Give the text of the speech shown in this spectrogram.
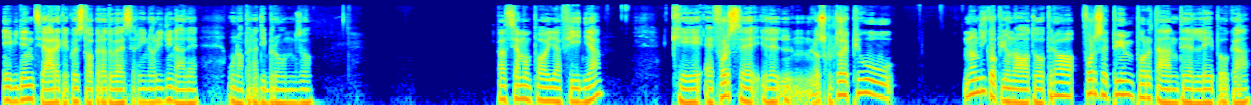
evidenziare che quest'opera doveva essere in originale un'opera di bronzo. Passiamo poi a Fidia, che è forse il, lo scultore più, non dico più noto, però forse più importante all'epoca.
